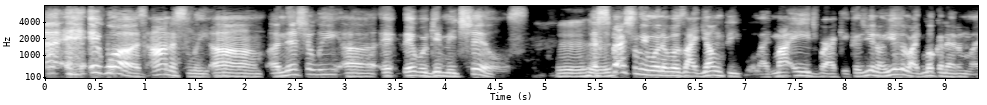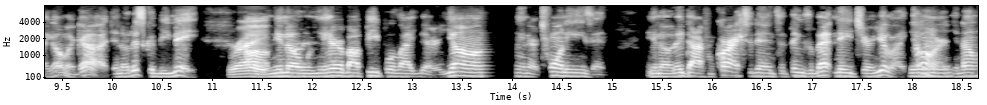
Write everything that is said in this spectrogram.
it was honestly. Um, initially, uh, it, it would give me chills. Mm-hmm. Especially when it was like young people, like my age bracket, because you know you're like looking at them like, oh my god, you know this could be me, right? Um, you know when you hear about people like they're young in their 20s and you know they die from car accidents and things of that nature, and you're like, darn, mm-hmm. you know,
